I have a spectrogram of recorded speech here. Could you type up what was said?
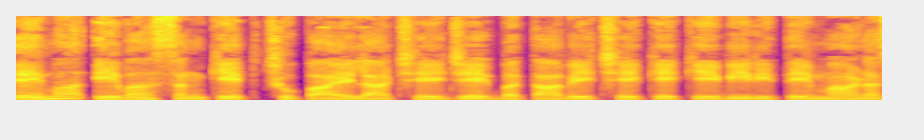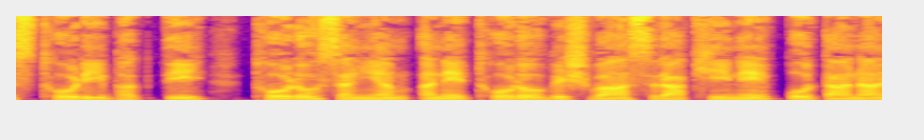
તેમાં એવા સંકેત છુપાયેલા છે જે બતાવે છે કે કેવી રીતે માણસ થોડી ભક્તિ, થોડો સંયમ અને થોડો વિશ્વાસ રાખીને પોતાના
